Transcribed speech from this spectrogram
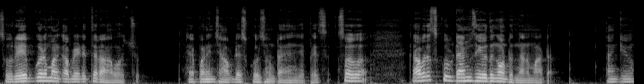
సో రేపు కూడా మనకు అప్డేట్ అయితే రావచ్చు. ఎప్పటి నుంచి హాఫ్ డే స్కూల్స్ ఉంటాయని చెప్పేసి. సో కాకపోతే స్కూల్ టైమ్స్ ఈ విధంగా ఉంటుందన్నమాట. థ్యాంక్ యూ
